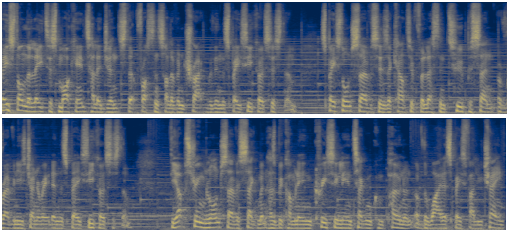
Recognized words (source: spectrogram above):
Based on the latest market intelligence that Frost & Sullivan track within the space ecosystem, space launch services accounted for less than 2% of revenues generated in the space ecosystem. The upstream launch service segment has become an increasingly integral component of the wider space value chain.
